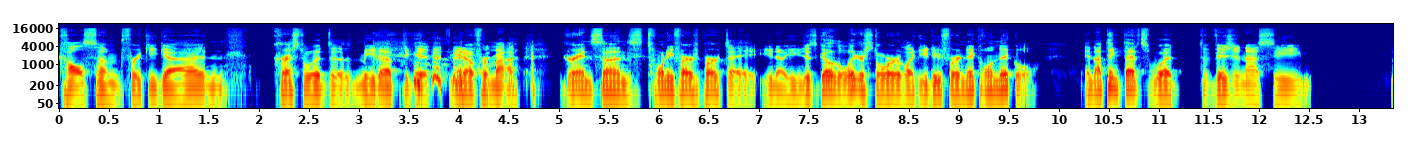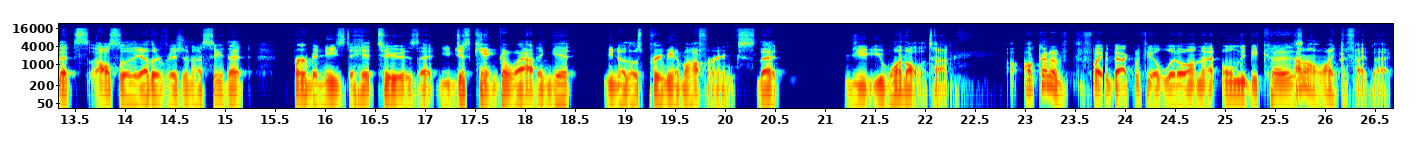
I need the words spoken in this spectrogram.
call some freaky guy in Crestwood to meet up to get, you know, for my grandson's 21st birthday. You know, you just go to the liquor store like you do for a nickel and nickel. And I think that's what the vision I see. That's also the other vision I see that bourbon needs to hit too is that you just can't go out and get, you know, those premium offerings that you, you want all the time. I'll kind of fight back with you a little on that only because I don't like to fight back.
